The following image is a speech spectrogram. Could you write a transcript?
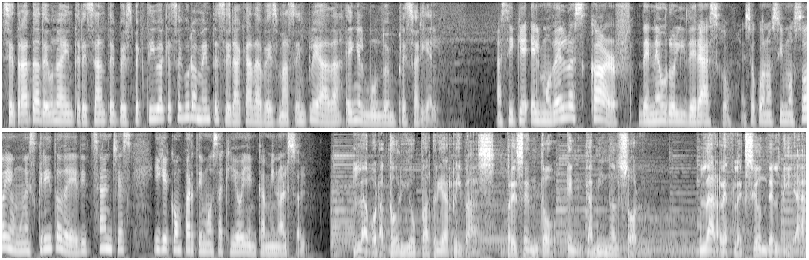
Se trata de una interesante perspectiva que seguramente será cada vez más empleada en el mundo empresarial. Así que el modelo SCARF de neuroliderazgo, eso conocimos hoy en un escrito de Edith Sánchez y que compartimos aquí hoy en Camino al Sol. Laboratorio Patria Rivas presentó En Camino al Sol, la reflexión del día.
